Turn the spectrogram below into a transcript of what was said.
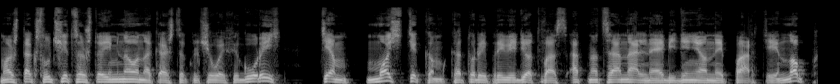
Может так случиться, что именно он окажется ключевой фигурой, тем мостиком, который приведет вас от Национальной Объединенной Партии НОП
